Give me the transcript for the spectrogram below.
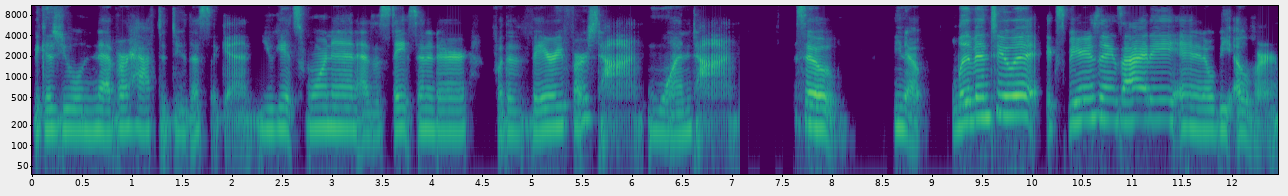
because you will never have to do this again. You get sworn in as a state senator for the very first time, one time. So, you know, live into it, experience anxiety, and it'll be over.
